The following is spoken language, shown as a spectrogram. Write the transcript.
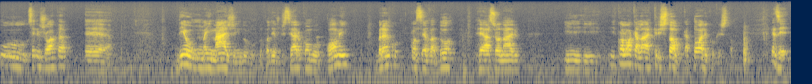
o CNJ é, deu uma imagem do, do Poder Judiciário como homem, branco, conservador, reacionário e, e, e coloca lá cristão, católico cristão. Quer dizer,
